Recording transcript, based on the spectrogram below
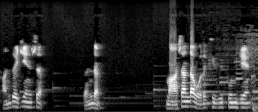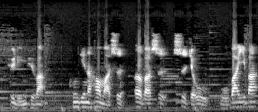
团队建设等等。马上到我的 QQ 空间去领取吧，空间的号码是二八四四九五五八一八。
